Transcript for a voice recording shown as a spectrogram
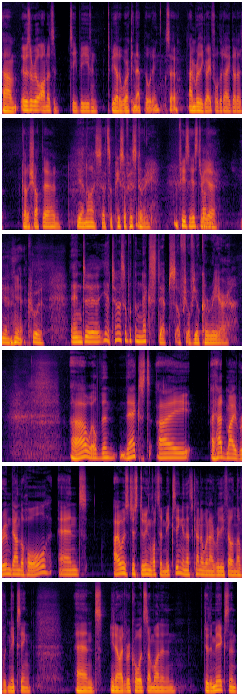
um, it was a real honor to to be even to be able to work in that building. So I'm really grateful that I got a got a shot there and yeah, nice. That's a piece of history. a piece of history. Lovely. Yeah. Yeah. Yeah. Cool. And uh, yeah, tell us about the next steps of of your career. Uh, well, then next, I I had my room down the hall, and I was just doing lots of mixing, and that's kind of when I really fell in love with mixing. And you know, I'd record someone and do the mix, and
